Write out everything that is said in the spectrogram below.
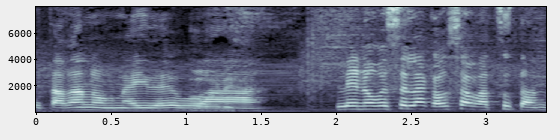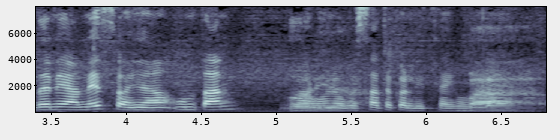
eta danok nahi dugu. Ba, Leheno bezala gauza batzutan denean ez, baina hontan, ba, bueno, gustatuko litzaigu. Ba,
